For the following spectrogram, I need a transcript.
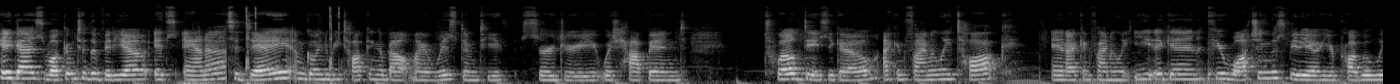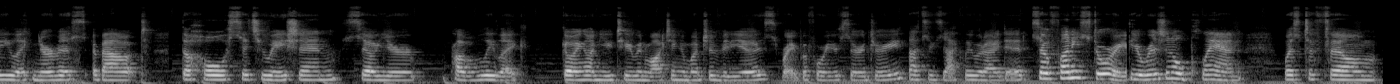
Hey guys, welcome to the video. It's Anna. Today I'm going to be talking about my wisdom teeth surgery, which happened 12 days ago. I can finally talk and I can finally eat again. If you're watching this video, you're probably like nervous about the whole situation. So you're probably like going on YouTube and watching a bunch of videos right before your surgery. That's exactly what I did. So funny story, the original plan was to film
